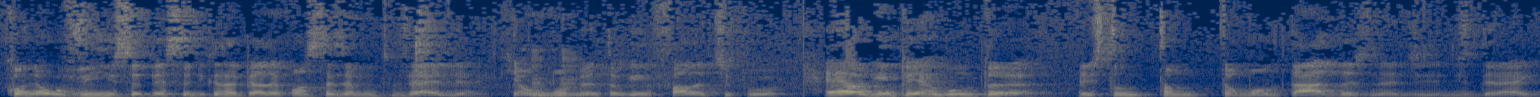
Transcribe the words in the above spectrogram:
quando eu vi isso, eu percebi que essa piada com certeza é muito velha. Que em algum momento alguém fala, tipo... É, alguém pergunta... Eles estão tão, tão montadas, né, de, de drag.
